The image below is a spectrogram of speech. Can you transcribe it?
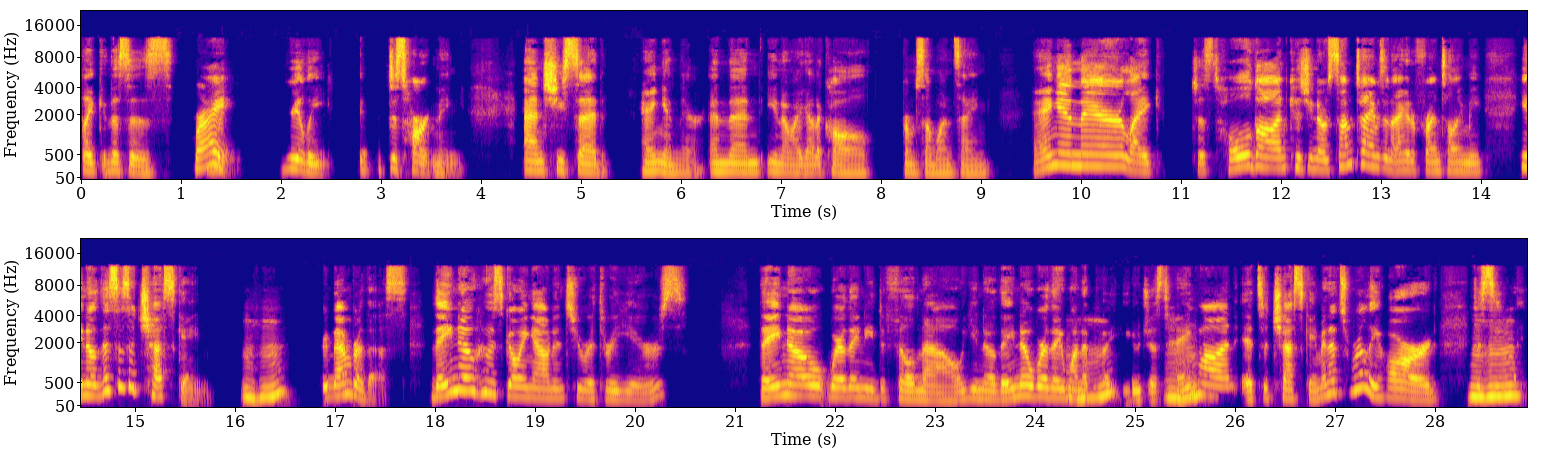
Like, this is right. Really disheartening. And she said, hang in there. And then, you know, I got a call from someone saying, hang in there. Like, just hold on. Cause, you know, sometimes, and I had a friend telling me, you know, this is a chess game. Mm-hmm. Remember this. They know who's going out in two or three years. They know where they need to fill now. You know, they know where they want to mm-hmm. put you. Just mm-hmm. hang on. It's a chess game. And it's really hard to mm-hmm. see.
